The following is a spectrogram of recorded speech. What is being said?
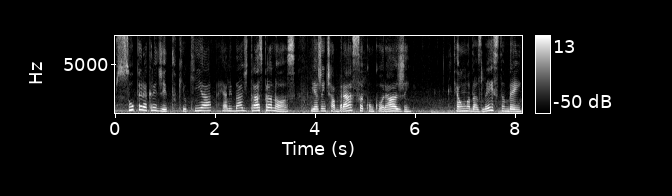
super acredito que o que a realidade traz para nós e a gente abraça com coragem, que é uma das leis também,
